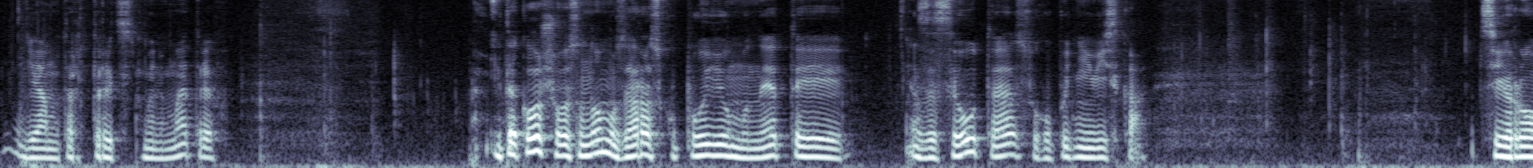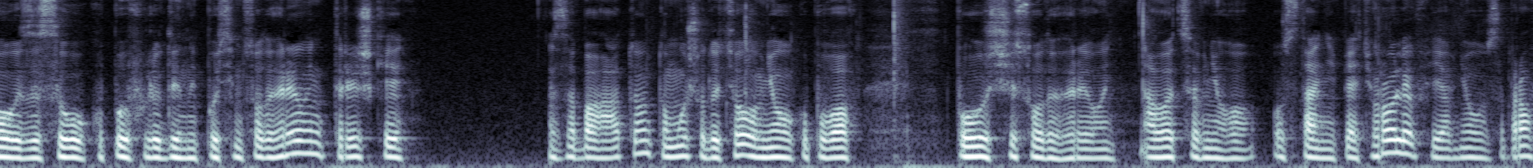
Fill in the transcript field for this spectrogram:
діаметр 30 мм. І також в основному зараз купую монети ЗСУ та сухопутні війська. Ці роли ЗСУ купив у людини по 700 гривень, трішки забагато, тому що до цього в нього купував по 600 гривень. Але це в нього останні 5 ролів, я в нього забрав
